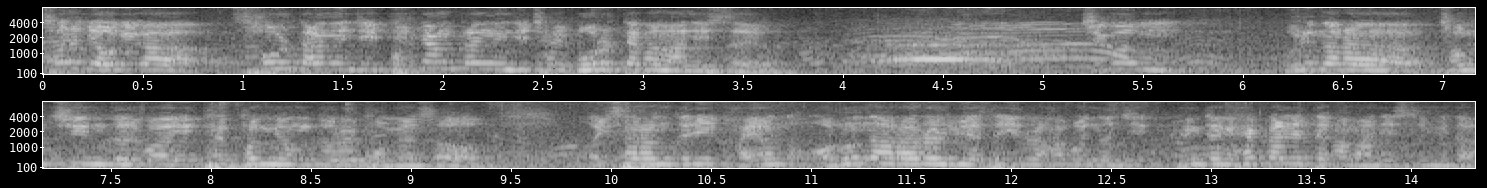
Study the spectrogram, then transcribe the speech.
저는 여기가 서울 땅인지 평양 땅인지 잘 모를 때가 많이 있어요. 지금 우리나라 정치인들과 이 대통령들을 보면서 어, 이 사람들이 과연 어느 나라를 위해서 일을 하고 있는지 굉장히 헷갈릴 때가 많이 있습니다.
